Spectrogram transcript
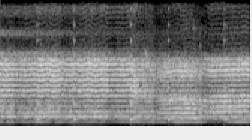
Take my life.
